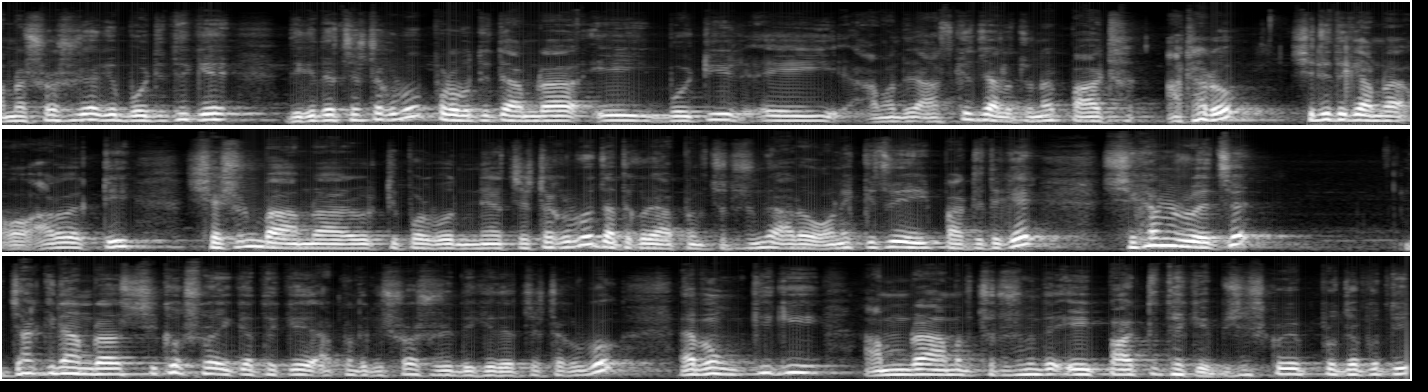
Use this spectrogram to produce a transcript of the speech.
আমরা সরাসরি আগে বইটি থেকে দেখে দেওয়ার চেষ্টা করব। পরবর্তীতে আমরা এই বইটির এই আমাদের আজকের যে আলোচনা, পাঠ আঠারো, সেটি থেকে আমরা আরও একটি সেশন বা আমরা আরও একটি পর্ব নেওয়ার চেষ্টা করব, যাতে করে আপনাদের ছোটো সঙ্গে আরও অনেক কিছু এই পাঠটি থেকে শেখানো রয়েছে। যা কিনা আমরা শিক্ষক সহায়িকা থেকে আপনাদেরকে সরাসরি দেখিয়ে দেওয়ার চেষ্টা করব এবং কি কি আমরা আমাদের ছোটো সময় এই পার্টটি থেকে, বিশেষ করে প্রজাপতি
